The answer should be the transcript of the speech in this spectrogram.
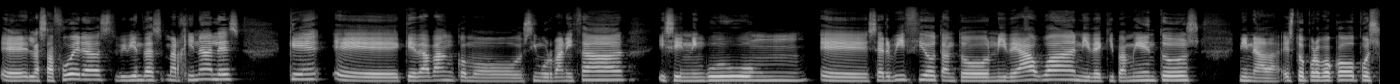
eh, las afueras, viviendas marginales que eh, quedaban como sin urbanizar y sin ningún eh, servicio, tanto ni de agua, ni de equipamientos, ni nada. Esto provocó pues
